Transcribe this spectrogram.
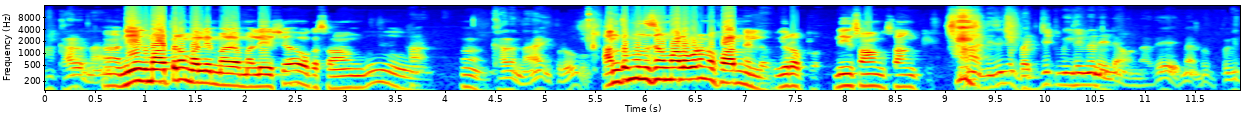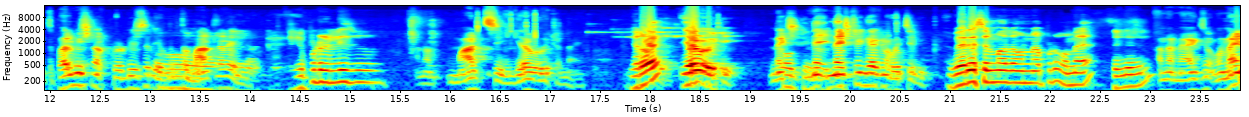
ఆ, కాదన్నా. నీకు మాత్రం మళ్ళీ మ- మలేషియా ఒక సాంగ్. కాదన్నా ఇప్పుడు అంతకుముందు సినిమాలో కూడా నువ్వు ఫారెన్ వెళ్ళావు యూరోప్. నీ సాంగ్ సాంగ్కి. ఆ, నిజంగా బడ్జెట్ మిగిలిందని వెళ్ళామన్నా అదే. విత్ పర్మిషన్ ఆఫ్ ప్రొడ్యూసర్ ఎవరితో మాట్లాడే వెళ్ళాం ఎప్పుడు రిలీజు? మార్చి ఇరవై ఒకటి ఉన్నాయి ఇరవై? ఇరవై ఒకటి. నెక్స్ట్ నెక్స్ట్ వీక్ కాకుండా వచ్చే వీక్ వేరే సినిమాలో ఉన్నప్పుడు ఉన్నాయా? రిలీజ్ అన్న మ్యాక్సిమం ఉన్నాయి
